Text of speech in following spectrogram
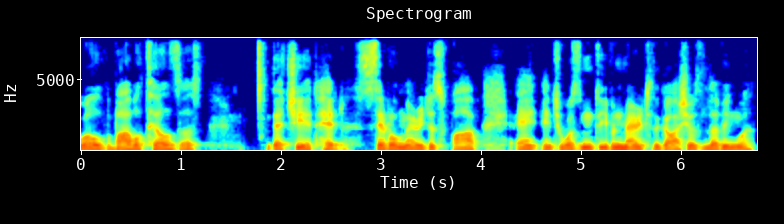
Well, the Bible tells us that she had had several marriages, five, and, and she wasn't even married to the guy she was living with.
